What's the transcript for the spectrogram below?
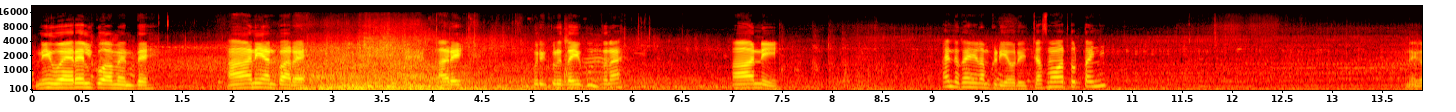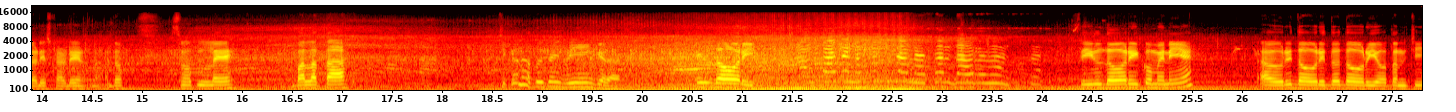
नहीं वायरल को आमेंते हाँ नहीं अनपारे अरे ಕುರಿ ದೈ ಕುಂತನ ಹಾಂ ನೀ ಆಯ್ತು ಕೈ ನಮ್ಮ ಕಡಿ ಅವ್ರಿ ಚಸ್ಮಾ ಮಾರ್ತುರ್ತಾ ಇಂಜಿ ನೇ ಗಾಡಿ ಸ್ಟಾರ್ಟ್ ಅದು ಸ್ಮೋತ್ಲೆ ಬಲತ ಚಿಕನ್ ಹತ್ತು ಚೈ ರಿಂಗ್ ಕೆಲ ಸಿಲ್ ದೋರಿ ಸಿಲ್ ದೋರಿ ಕೊ ಮೇನಿ ಅವ್ರಿ ದೌರಿದ್ದು ದೌರಿ ಹೋತನ್ಚಿ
